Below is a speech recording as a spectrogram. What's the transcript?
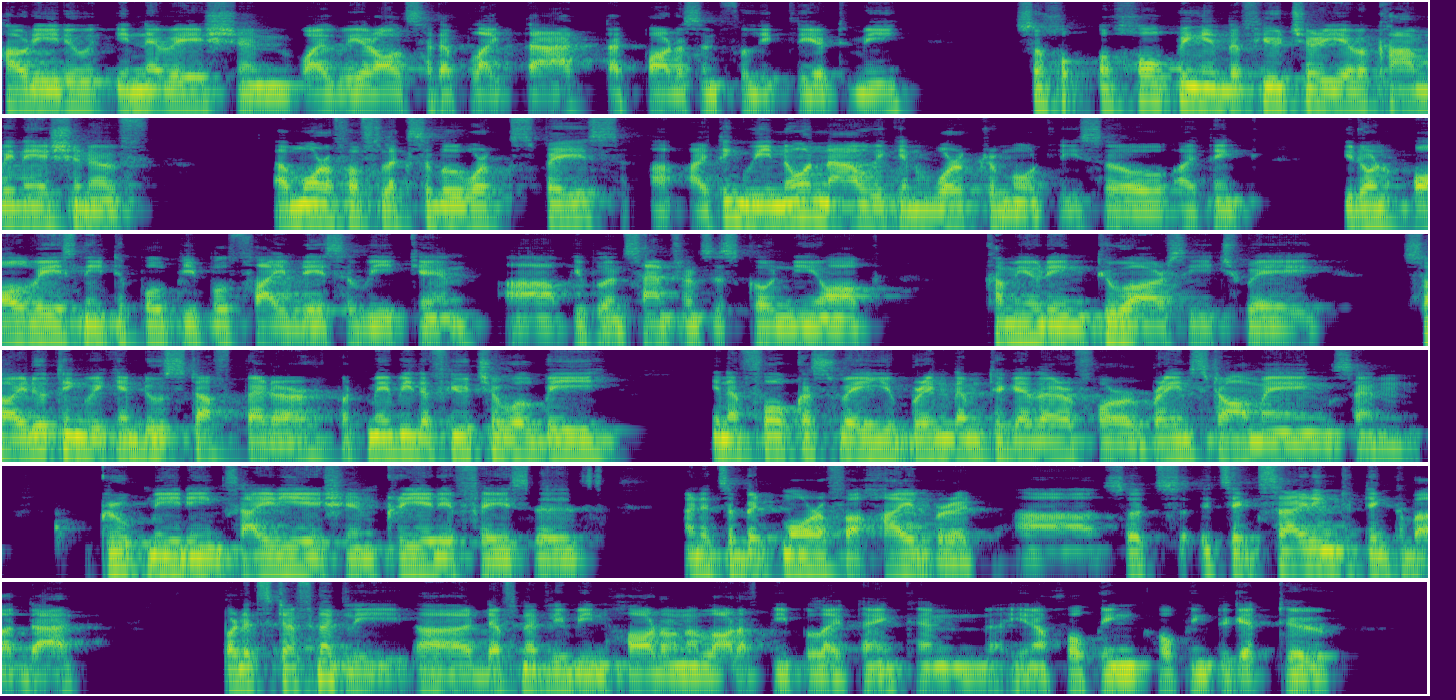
how do you do innovation while we are all set up like that? That part isn't fully clear to me. So ho- hoping in the future you have a combination of a more of a flexible workspace. Uh, I think we know now we can work remotely. So I think you don't always need to pull people five days a week in. Uh, people in San Francisco, New York, commuting two hours each way. So I do think we can do stuff better, but maybe the future will be in a focused way, you bring them together for brainstormings and group meetings, ideation, creative phases, and it's a bit more of a hybrid. Uh, so it's it's exciting to think about that, but it's definitely uh, definitely been hard on a lot of people, I think, and you know, hoping hoping to get to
